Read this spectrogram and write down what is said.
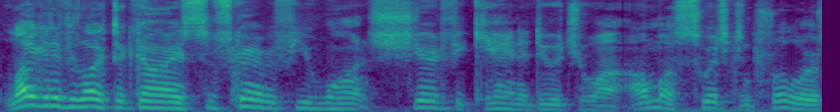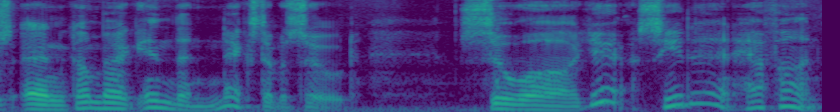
Like it if you liked it, guys. Subscribe if you want. Share it if you can, and do what you want. I'm gonna switch controllers and come back in the next episode. So, uh, yeah, see you then. Have fun.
